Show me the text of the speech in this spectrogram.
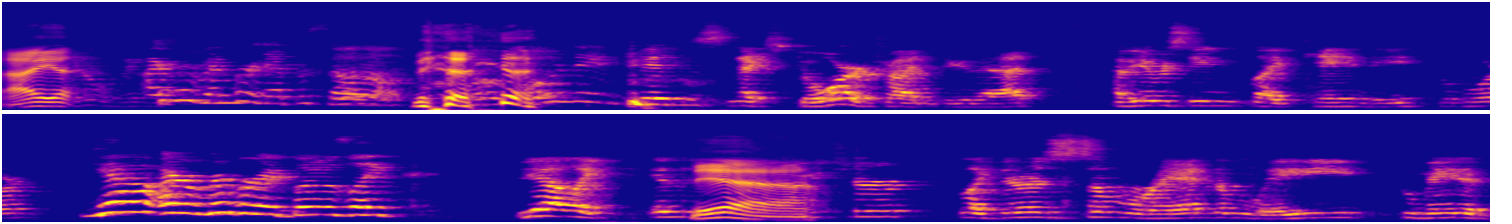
I uh, I don't think I remember an episode. No, no. No name kids next door tried to do that. Have you ever seen like K and D before? Yeah, I remember it, but it was like. Yeah, like in the Yeah. future, like there was some random lady who made a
